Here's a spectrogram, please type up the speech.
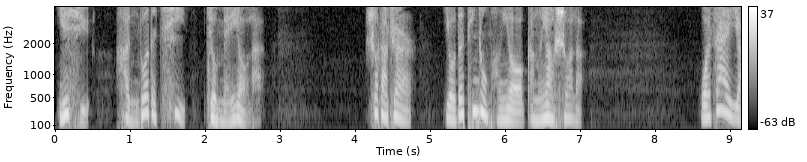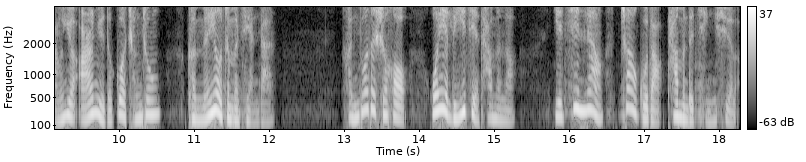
也许很多的气就没有了。说到这儿，有的听众朋友可能要说了：“我在养育儿女的过程中，可没有这么简单。很多的时候，我也理解他们了，也尽量照顾到他们的情绪了，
